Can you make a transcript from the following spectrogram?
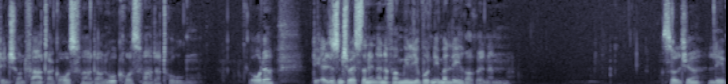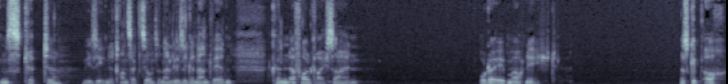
den schon Vater, Großvater und Urgroßvater trugen. Oder die ältesten Schwestern in einer Familie wurden immer Lehrerinnen. Solche Lebensskripte wie sie in der Transaktionsanalyse genannt werden, können erfolgreich sein. Oder eben auch nicht. Es gibt auch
